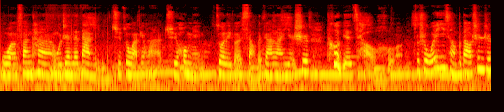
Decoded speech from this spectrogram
我翻看，我之前在大理去做瓦片画，去后面做了一个小的展览，也是特别巧合。就是我也意想不到，甚至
